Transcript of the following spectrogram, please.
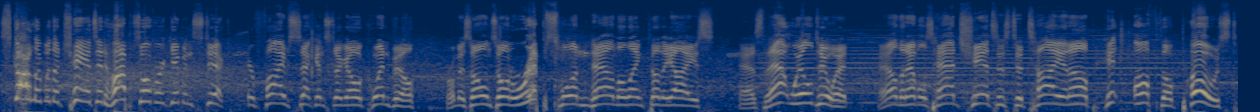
Scarlett with a chance. It hops over Gibbons' stick. Five seconds to go. Quenneville from his own zone rips one down the length of the ice as that will do it. Well, the Devils had chances to tie it up, hit off the post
